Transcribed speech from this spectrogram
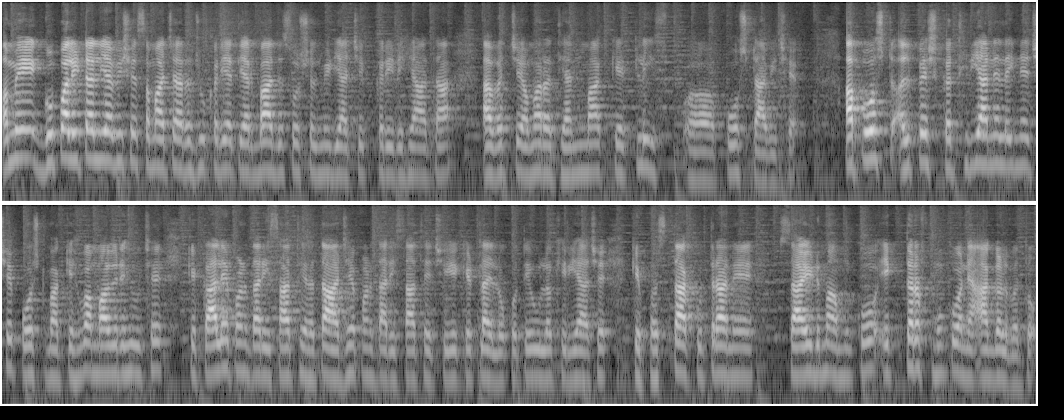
અમે ગોપાલ ઇટાલિયા વિશે સમાચાર રજૂ કર્યા ત્યારબાદ સોશિયલ મીડિયા ચેક કરી રહ્યા હતા. આ વચ્ચે અમારા ધ્યાનમાં કેટલી પોસ્ટ આવી છે. આ પોસ્ટ અલ્પેશ કથિરિયાને લઈને છે. પોસ્ટમાં કહેવામાં આવી રહ્યું છે કે કાલે પણ તારી સાથે હતા, આજે પણ તારી સાથે છીએ. કેટલાય લોકો તેવું લખી રહ્યા છે કે ભસતા કૂતરાને સાઈડમાં મૂકો, એક તરફ મૂકો અને આગળ વધો.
